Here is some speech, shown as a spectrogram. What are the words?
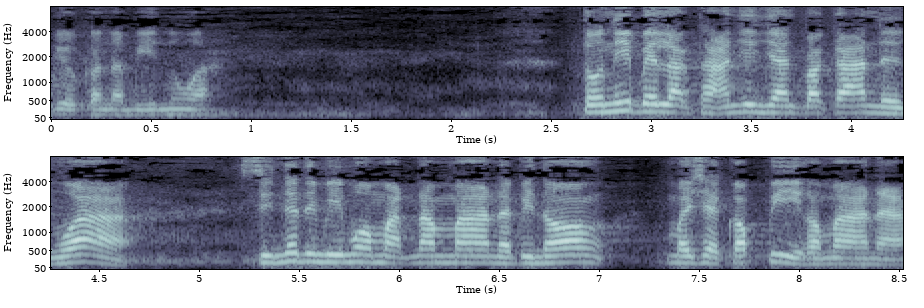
เกี่ยวกับนบีนัวตัวนี้เป็นหลักฐานยืนยันประการหนึ่งว่า สิ่งที่มีมูฮัมหมัดนำมานะพี่น้อง ไม่ใช่ก๊อปปี้เขามานะ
